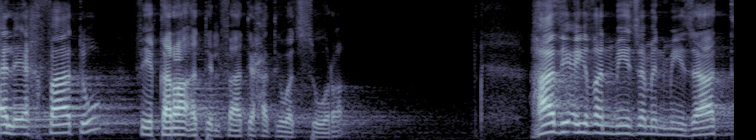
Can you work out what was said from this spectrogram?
الإخفات في قراءة الفاتحة والسورة. هذه أيضا ميزة من ميزات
